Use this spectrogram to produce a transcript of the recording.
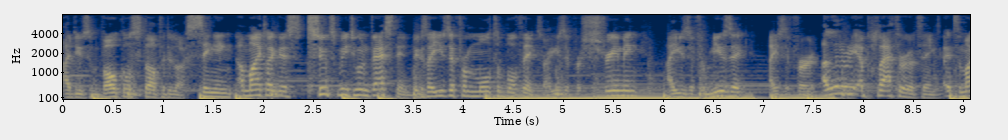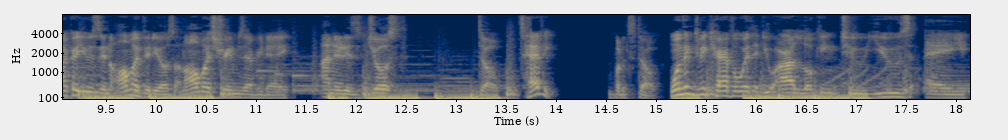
I do some vocal stuff, I do a lot of singing. A mic like this suits me to invest in because I use it for multiple things. I use it for streaming, I use it for music, I use it for literally a plethora of things. It's a mic I use in all my videos, on all my streams every day, and it is just dope. It's heavy, but it's dope. One thing to be careful with if you are looking to use a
